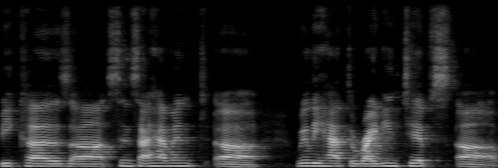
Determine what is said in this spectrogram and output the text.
because uh, since I haven't uh, really had the writing tips, uh,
